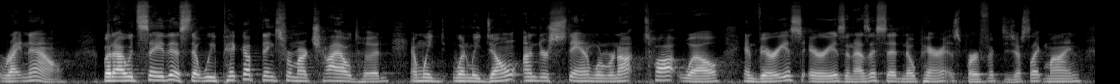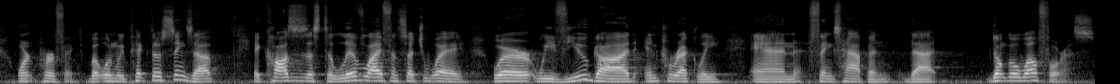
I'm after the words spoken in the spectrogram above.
right now. But I would say this that we pick up things from our childhood, and we, when we don't understand, when we're not taught well in various areas, and as I said, no parent is perfect, just like mine weren't perfect. But when we pick those things up, it causes us to live life in such a way where we view God incorrectly, and things happen that don't go well for us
